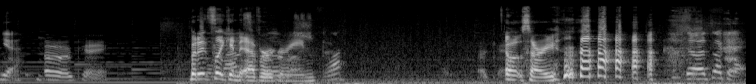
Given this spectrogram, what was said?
Yeah. Oh, okay. But it's like an last blow was evergreen. Okay. Oh, sorry. No, it's okay.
